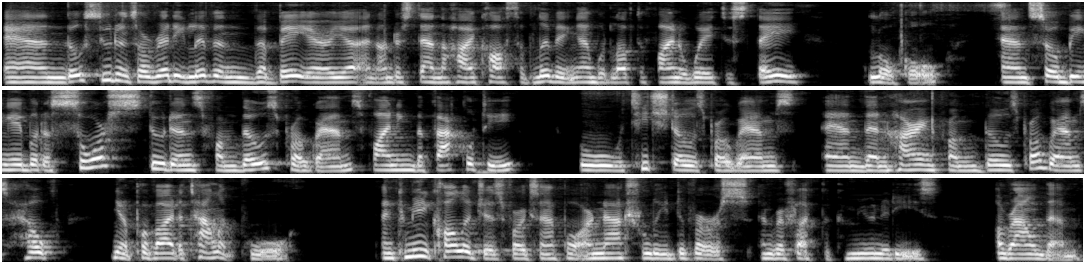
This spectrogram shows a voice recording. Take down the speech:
And those students already live in the Bay Area and understand the high cost of living and would love to find a way to stay local. And so being able to source students from those programs, finding the faculty who teach those programs, and then hiring from those programs help, you know, provide a talent pool. And community colleges, for example, are naturally diverse and reflect the communities around them.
